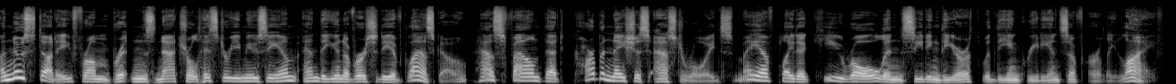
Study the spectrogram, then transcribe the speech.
A new study from Britain's Natural History Museum and the University of Glasgow has found that carbonaceous asteroids may have played a key role in seeding the Earth with the ingredients of early life.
